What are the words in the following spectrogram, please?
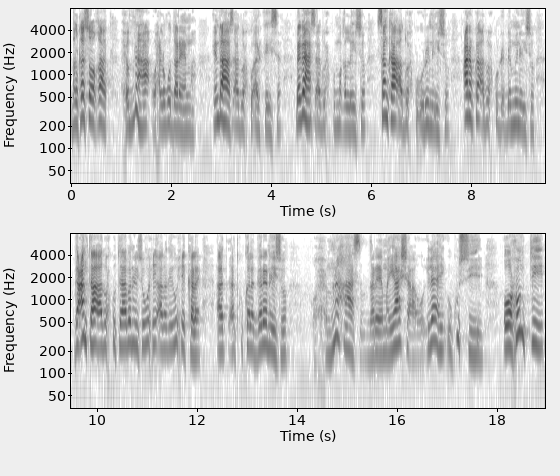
Bal ka soo qaad xubnaha wax lagu dareema indhahaas aad wax ku arkaysa dhagahaas aad wax ku maqlayso sankaa aad wax ku urinayso carabkaa aad wax ku dhadhaminayso gacantaa aad wax ku taabanayso wixii adag iyo wixii kale aad aad ku kala garanayso xubnahaas dareemayaasha ah oo ilaahay uu ku siiyey oo runtii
